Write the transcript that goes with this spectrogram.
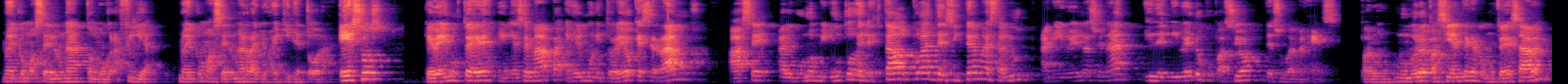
no hay cómo hacerle una tomografía, no hay cómo hacer una rayos X de tórax. Esos que ven ustedes en ese mapa es el monitoreo que cerramos hace algunos minutos del estado actual del sistema de salud a nivel nacional y del nivel de ocupación de sus emergencias para un número de pacientes que, como ustedes saben,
